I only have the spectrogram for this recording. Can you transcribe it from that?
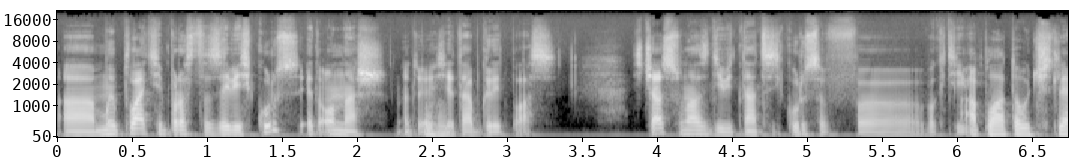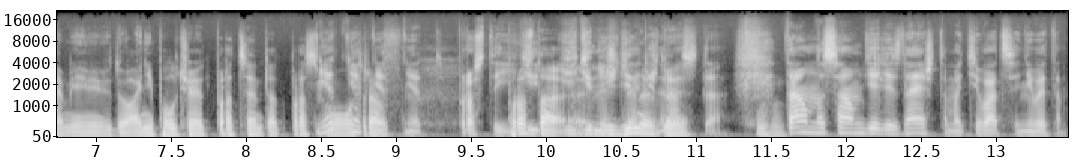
а, мы платим просто за весь курс, это он наш, ну, то есть uh-huh. это Upgrade Plus. Сейчас у нас 19 курсов э, в активе. Оплата учителям, я имею в виду, они получают процент от просмотров? Нет, нет, нет, нет. просто, просто еди- единожды, единожды раз, да. Угу. Там на самом деле, знаешь, там мотивация не в этом.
